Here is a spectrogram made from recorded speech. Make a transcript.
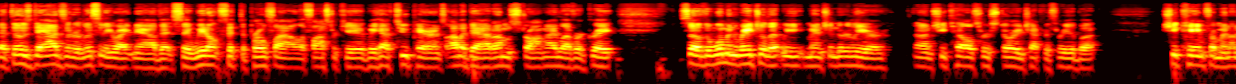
that those dads that are listening right now that say we don't fit the profile of foster kid. We have two parents. I'm a dad. I'm strong. I love her. Great. So the woman Rachel that we mentioned earlier, Um, she tells her story in chapter three of the book. She came from an,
